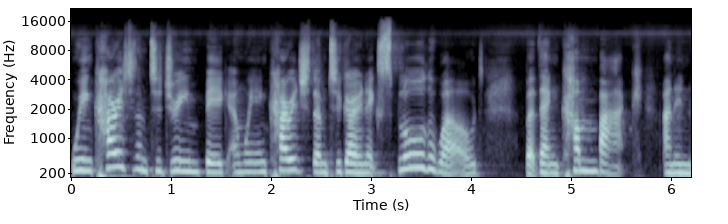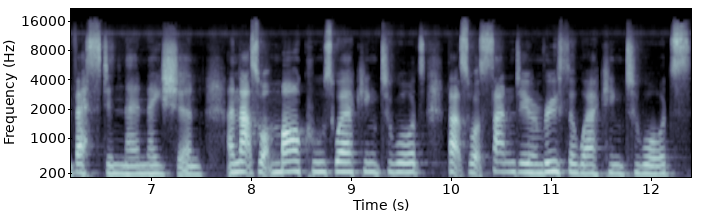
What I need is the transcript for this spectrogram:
We encourage them to dream big and we encourage them to go and explore the world, but then come back and invest in their nation. And that's what Marco's working towards. That's what Sandu and Ruth are working towards.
